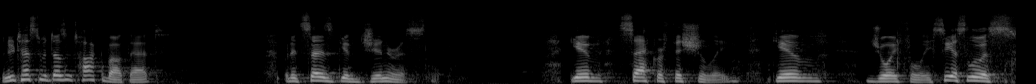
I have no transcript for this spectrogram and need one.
The New Testament doesn't talk about that, but it says give generously, give sacrificially, give joyfully. C.S. Lewis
